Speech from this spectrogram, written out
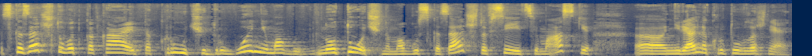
Сказать, что вот какая-то круче другой не могу, но точно могу сказать, что все эти маски э, нереально круто увлажняют.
